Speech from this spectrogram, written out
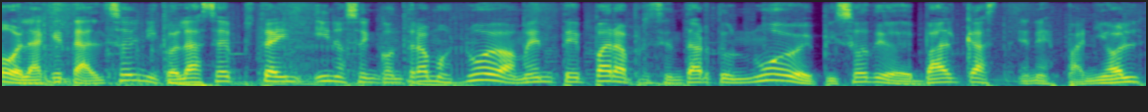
Hola, ¿qué tal? Soy Nicolás Epstein y nos encontramos nuevamente para presentarte un nuevo episodio de Valcast en español,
